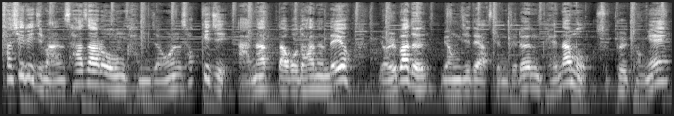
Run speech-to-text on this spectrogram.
사실이지만 사사로운 감정은 섞이지 않았다고도 하는데요. 열받은 명지대 학생들은 대나무 숲을 통해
